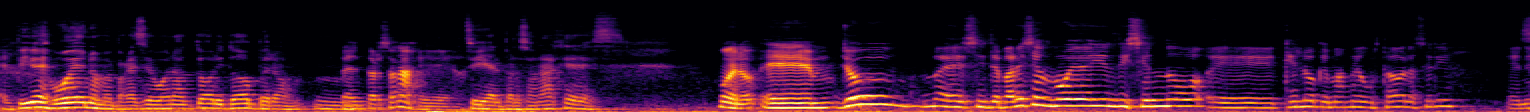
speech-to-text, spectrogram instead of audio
El pibe es bueno, me parece buen actor y todo, pero... mm, El personaje es así. sí, el personaje es... Bueno, eh, yo, eh, si te parece, voy a ir diciendo eh, qué es lo que más me ha gustado de la serie en Sí.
